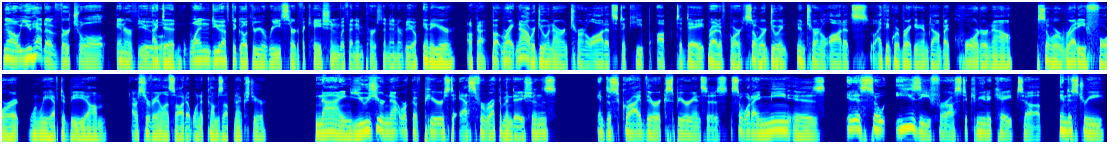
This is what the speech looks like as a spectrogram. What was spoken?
No, you had a virtual interview. I did. When do you have to go through your recertification with an in-person interview? in a year. Okay, But right now we're doing our internal audits to keep up to date. right, of course. So we're doing internal audits. I think we're breaking them down by quarter now. So we're ready for it when we have to be um, our surveillance audit when it comes up next year. Nine, use your network of peers to ask for recommendations and describe their experiences. So what I mean is it is so easy for us to communicate to industry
